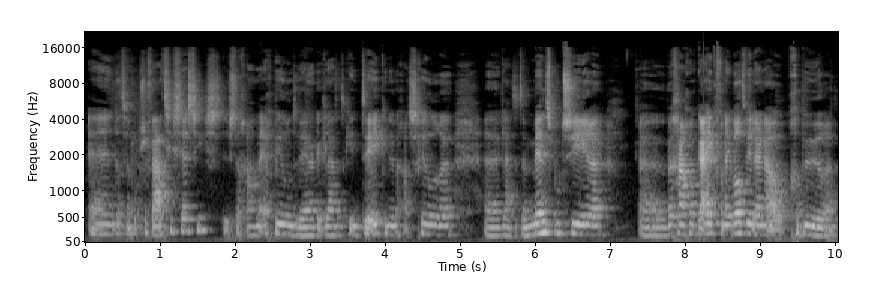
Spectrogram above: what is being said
En dat zijn observatiesessies. Dus dan gaan we echt beeldend werken. Ik laat het kind tekenen, we gaan schilderen. eh, ik laat het een mens boetseren. Eh, we gaan gewoon kijken van hey, wat wil er nou gebeuren.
